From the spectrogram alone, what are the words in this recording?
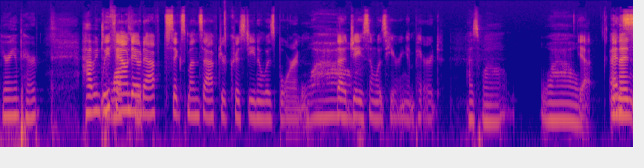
Hearing impaired. Having to We found through- out after six months after Christina was born Wow. that Jason was hearing impaired. as well. Wow. Yeah. and, then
